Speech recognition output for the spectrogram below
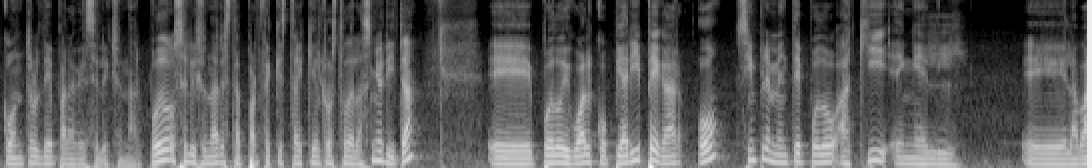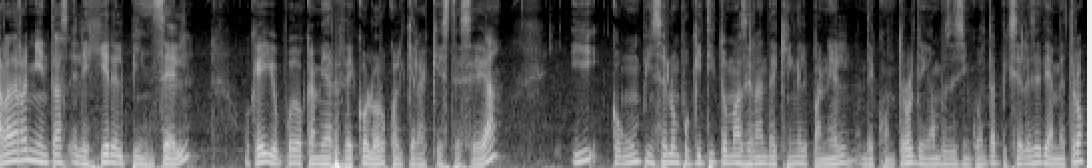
control D para deseleccionar. Puedo seleccionar esta parte que está aquí el rostro de la señorita eh, puedo igual copiar y pegar o simplemente puedo aquí en el, eh, la barra de herramientas elegir el pincel. Ok, yo puedo cambiar de color cualquiera que este sea. Y con un pincel un poquitito más grande aquí en el panel de control, digamos de 50 píxeles de diámetro,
